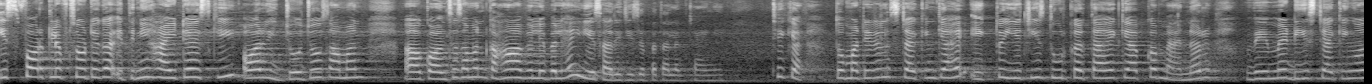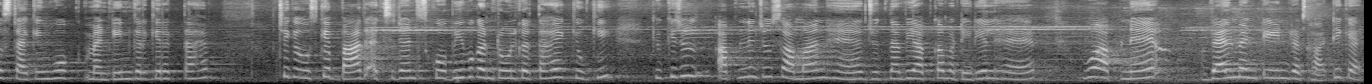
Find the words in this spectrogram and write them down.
इस फॉर्कलिफ्ट से उठेगा, इतनी हाइट है इसकी और जो जो सामान कौन सा सामान कहाँ अवेलेबल है, ये सारी चीज़ें पता लग जाएँगी। ठीक है? तो मटेरियल स्टैकिंग क्या है? एक तो ये चीज़ दूर करता है कि आपका मैनर वे में डी स्टैकिंग और स्टैकिंग वो मेंटेन करके रखता है। ठीक है, उसके बाद एक्सीडेंट्स को भी वो कंट्रोल करता है क्योंकि क्योंकि जो आपने जो सामान है, जितना भी आपका मटेरियल है, वो आपने वेल मेंटेन रखा, ठीक है?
